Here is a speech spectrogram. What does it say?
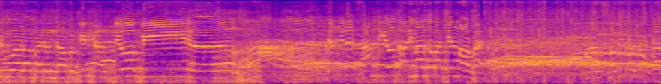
ਝਾੜੂ ਵਾਲਾ ਬਟਨ ਦੱਬ ਕੇ ਕਰ ਦਿਓ ਵੀ ਜਿਹੜੇ ਸਮਝ ਗਏ ਉਹ ਤਾੜੀ ਮਾਰ ਦੋ ਬਾਕੀ ਨੂੰ ਮਾਫ ਹੈ? ਬੜਾ ਸਮਝਦਾਰ ਹੈ,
